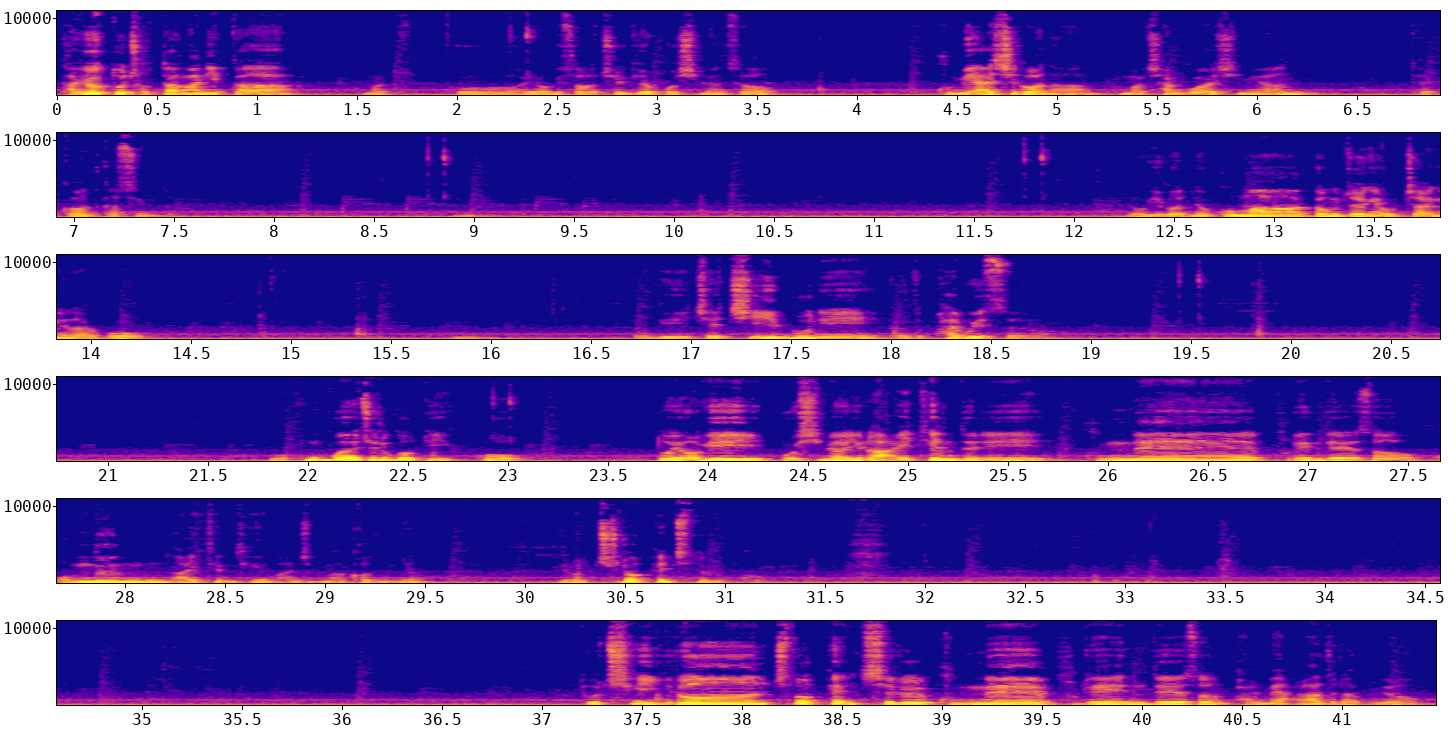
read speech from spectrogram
가격도 적당하니까 그 여기서 즐겨 보시면서 구매하시거나 한번 참고하시면 될 것 같습니다. 음. 여기거든요. 꼬마 병정의 옷장이라고. 음. 여기 제 지인분이 여기서 팔고 있어요. 뭐 홍보해 주는 것도 있고 또 여기 보시면 이런 아이템들이 국내 브랜드에서 없는 아이템 되게 많, 많거든요. 이런 치노 팬츠도 그렇고. 솔직히 이런 치노 팬츠를 국내 브랜드에서는 발매 안 하더라고요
